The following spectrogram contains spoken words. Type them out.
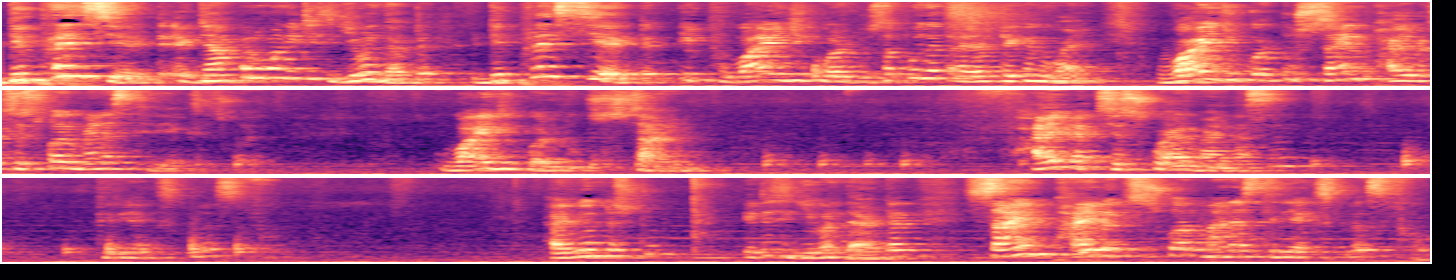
Differentiate. Example one, it is given that differentiate if y is equal to, suppose that I have taken y, y is equal to sine 5x square minus 3x square. y is equal to sine 5x square minus 3x plus 4. Have you understood? It is given that uh, sine 5x square minus 3x plus 4.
